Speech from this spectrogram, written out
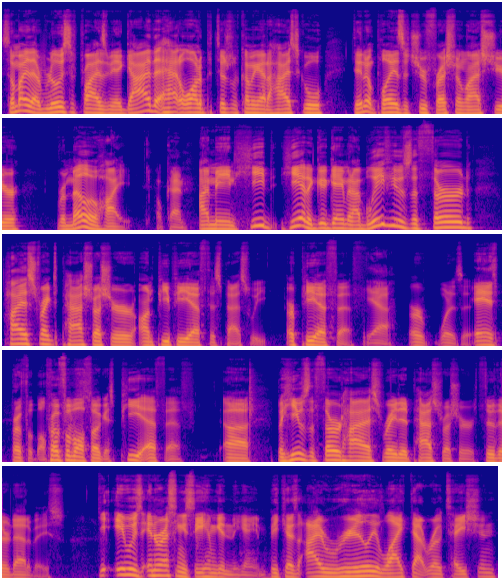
somebody that really surprised me, a guy that had a lot of potential coming out of high school, didn't play as a true freshman last year, Romello Height. Okay. I mean, he he had a good game, and I believe he was the third highest ranked pass rusher on PPF this past week, or PFF, Yeah. or what is it? It is pro football. Pro Football Focus, PFF. Uh, but he was the third highest rated pass rusher through their database. it it was interesting to see him get in the game because I really like that rotation.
